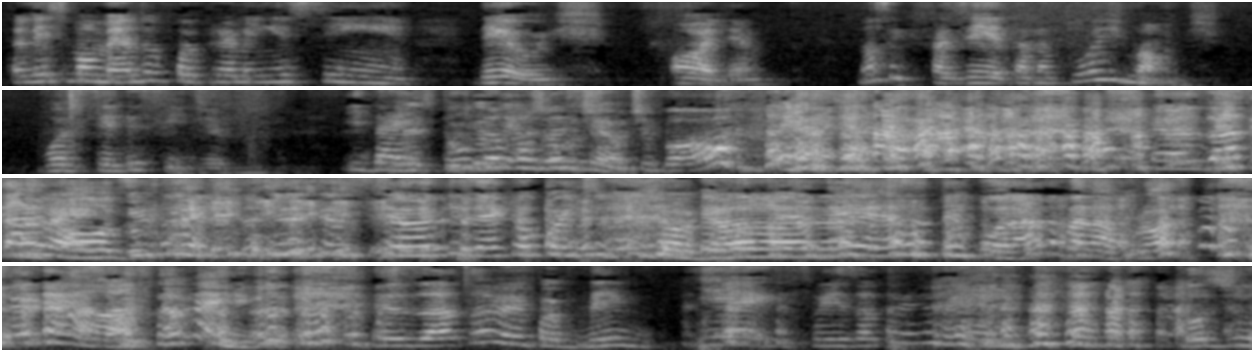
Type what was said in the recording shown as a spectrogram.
Então, nesse momento, foi pra mim assim: Deus, olha, não sei o que fazer, tá nas tuas mãos. Você decide. E daí Mas tudo eu tenho um jogo de aconteceu. futebol, Exatamente. Se, se o senhor quiser que eu continue eu vou jogando. perder essa temporada, mas na próxima eu. Exatamente. Exatamente. Foi bem. E é, foi exatamente mesmo. Ô, Ju,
